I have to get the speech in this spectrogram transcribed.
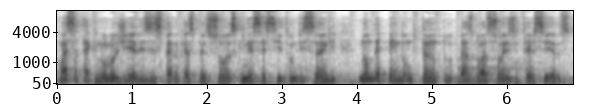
Com essa tecnologia, eles esperam que as pessoas que necessitam de sangue não dependam tanto das doações de terceiros.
